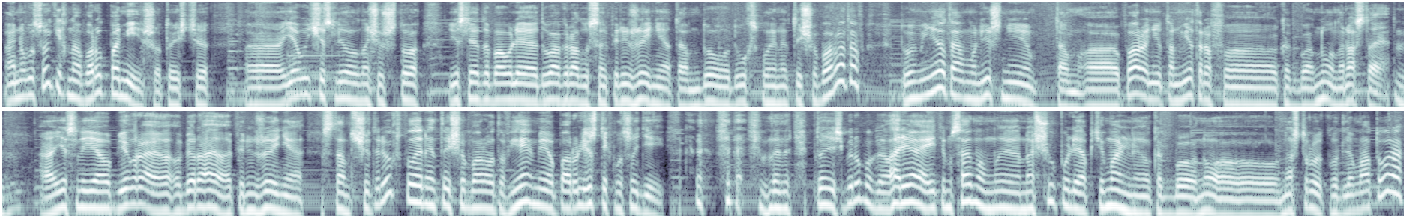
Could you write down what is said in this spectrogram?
а на высоких, наоборот, поменьше. То есть э, я вычислил, значит, что если я добавляю 2 градуса опережения там, до 2500 оборотов, то у меня там лишние там, э, пара ньютон-метров э, как бы, ну, нарастает. А если я убираю, убираю опережение с там с 4500 оборотов, я имею пару лишних лошадей. То есть, грубо говоря, этим самым мы нащупали оптимальную как бы, ну, настройку для мотора.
